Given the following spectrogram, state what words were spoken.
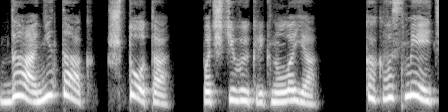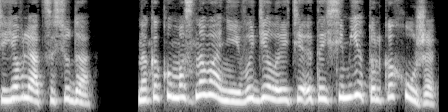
«Да, не так! Что-то!» – почти выкрикнула я. «Как вы смеете являться сюда? На каком основании вы делаете этой семье только хуже?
